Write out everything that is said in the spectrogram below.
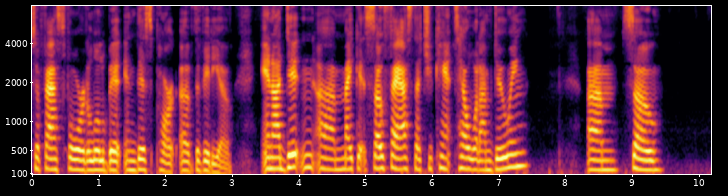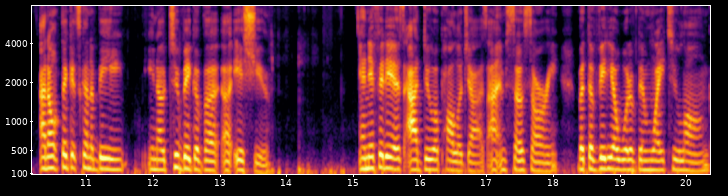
to fast forward a little bit in this part of the video. And I didn't uh, make it so fast that you can't tell what I'm doing. Um, so I don't think it's going to be, you know, too big of a, a issue. And if it is, I do apologize. I am so sorry. But the video would have been way too long.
